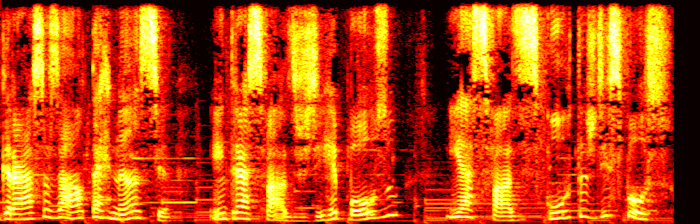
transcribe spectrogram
graças à alternância entre as fases de repouso e as fases curtas de esforço.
